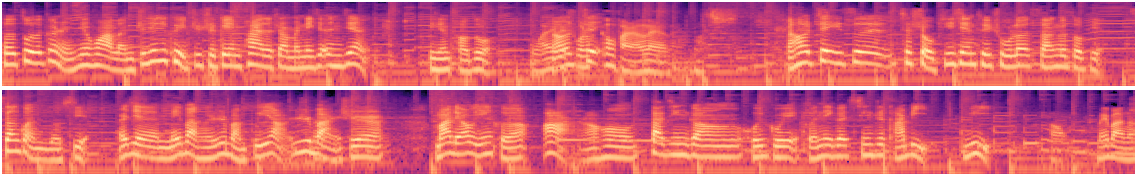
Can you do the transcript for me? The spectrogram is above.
它做的更人性化了，你直接就可以支持 GamePad 上面那些按键进行操作。我还说的更反人类了。我去，然后这一次，它首批先推出了三个作品，三款游戏，而且美版和日版不一样。日版是《马里奥银河二》，然后《大金刚回归》和那个《星之卡比 V》。好，美版的？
